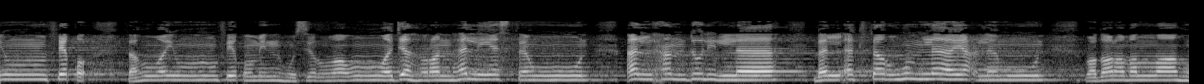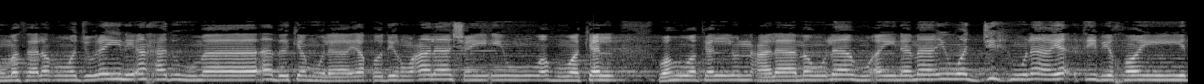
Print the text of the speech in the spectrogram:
ينفق فهو ينفق منه سرا وجهرا هل يستوون؟ الحمد لله بل أكثرهم لا يعلمون. وضرب الله مثلا رجلين أحدهما أبكم لا يقدر على شيء وهو كل وهو كل على مولاه أينما يوجهه لا يأتي بخير.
